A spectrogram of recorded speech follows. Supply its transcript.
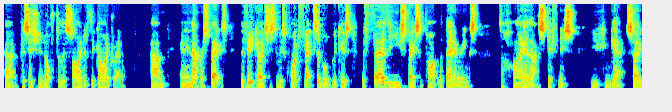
uh, positioned off to the side of the guide rail. Um, and in that respect, the V-guide system is quite flexible because the further you space apart the bearings, the higher that stiffness you can get. So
